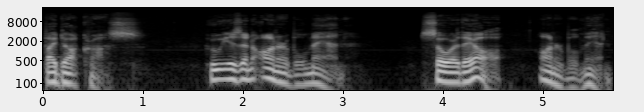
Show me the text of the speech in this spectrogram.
by Doc Cross, who is an honorable man. So are they all honorable men.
